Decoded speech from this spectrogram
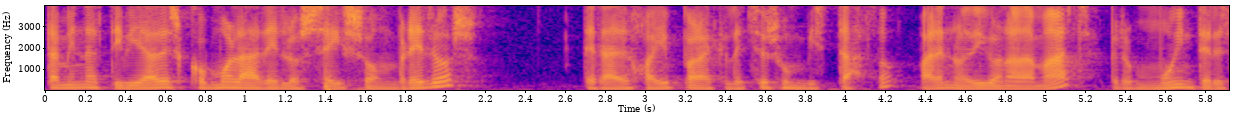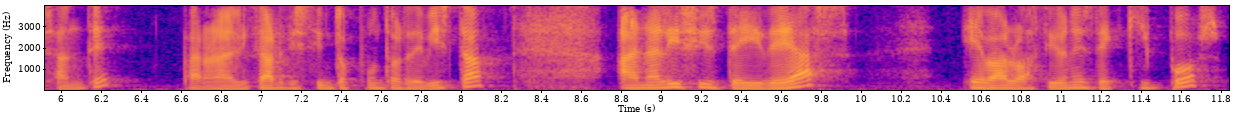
también actividades como la de los seis sombreros, te la dejo ahí para que le eches un vistazo, ¿vale? No digo nada más, pero muy interesante para analizar distintos puntos de vista. Análisis de ideas, evaluaciones de equipos,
